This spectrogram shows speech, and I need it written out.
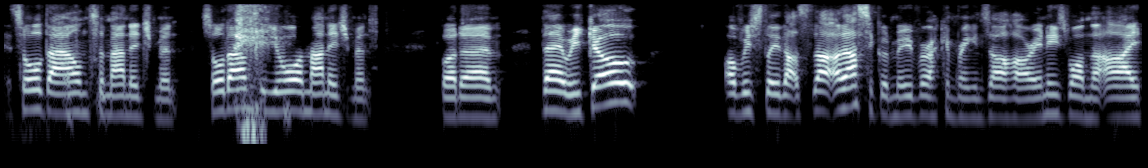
It's all down to management. It's all down to your management. But um, there we go obviously that's that, that's a good mover. I can bring in Zaha in. He's one that I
